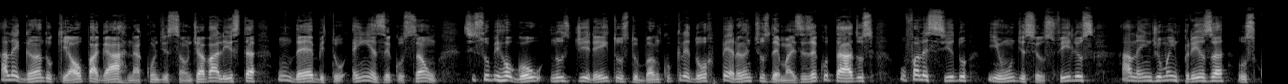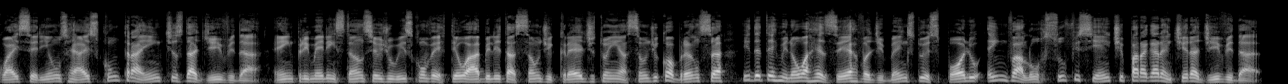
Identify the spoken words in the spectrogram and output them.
alegando que, ao pagar na condição de avalista um débito em execução, se subrogou nos direitos do banco credor perante os demais executados, o falecido e um de seus filhos, além de uma empresa, os quais seriam os reais contraentes da dívida. Primeira instância, o juiz converteu a habilitação de crédito em ação de cobrança e determinou a reserva de bens do espólio em valor suficiente para garantir a dívida.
